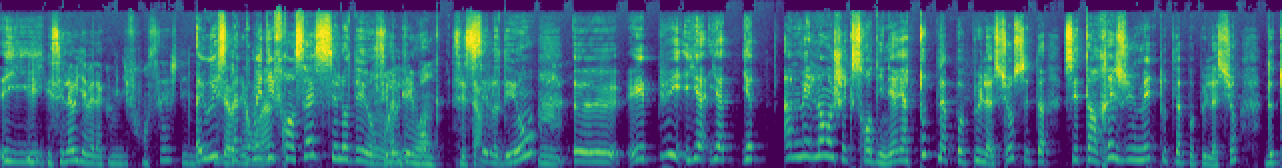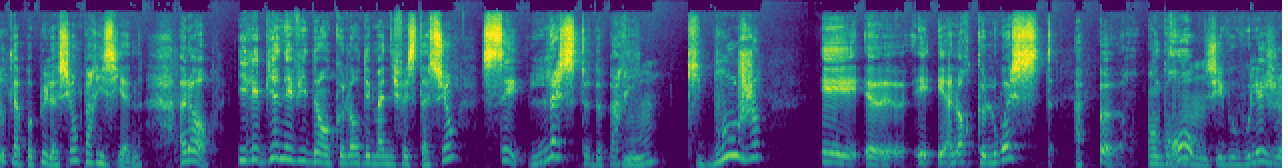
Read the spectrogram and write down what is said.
Et, c'est là où il y avait la comédie française, je dis ah oui, la comédie hein française, c'est l'Odéon. C'est l'Odéon, c'est ça. C'est l'Odéon. Mm. Euh, et puis, il y a, il y a- il y a un mélange extraordinaire. Il y a toute la population. C'est un, c'est un résumé de toute la population, de toute la population parisienne. Alors, il est bien évident que lors des manifestations, c'est l'Est de Paris Mhm. qui bouge. Et, euh, et, et alors que l'Ouest a peur. En gros, Mm. si vous voulez, je,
